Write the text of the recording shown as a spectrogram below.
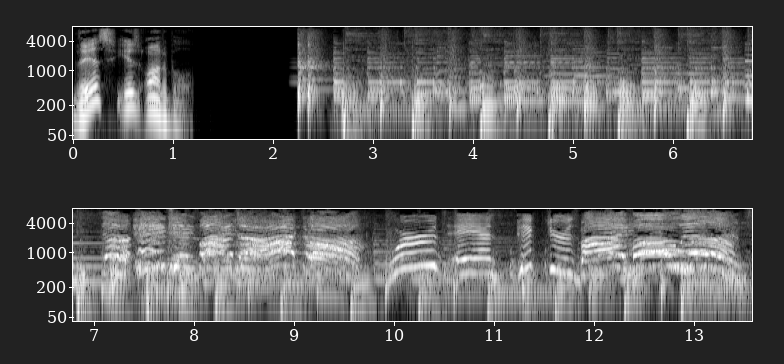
This is Audible. The pigeon finds a hot dog. Words and pictures by Mo Willems.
